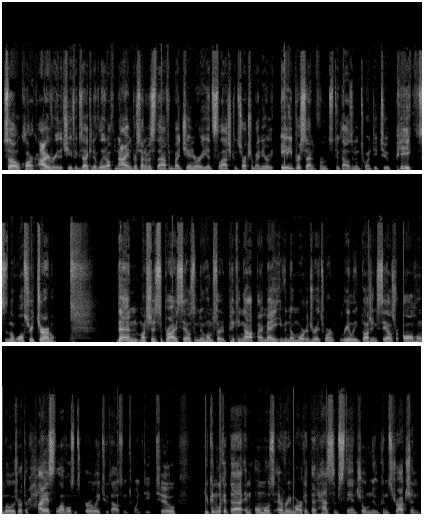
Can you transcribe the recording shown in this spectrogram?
So Clark Ivory, the chief executive, laid off 9% of his staff, and by January, he had slashed construction by nearly 80% from its 2022 peak. This is in the Wall Street Journal. Then, much to his surprise, sales of new homes started picking up. By May, even though mortgage rates weren't really budging, sales for all home builders were at their highest level since early 2022. You can look at that in almost every market that has substantial new construction.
